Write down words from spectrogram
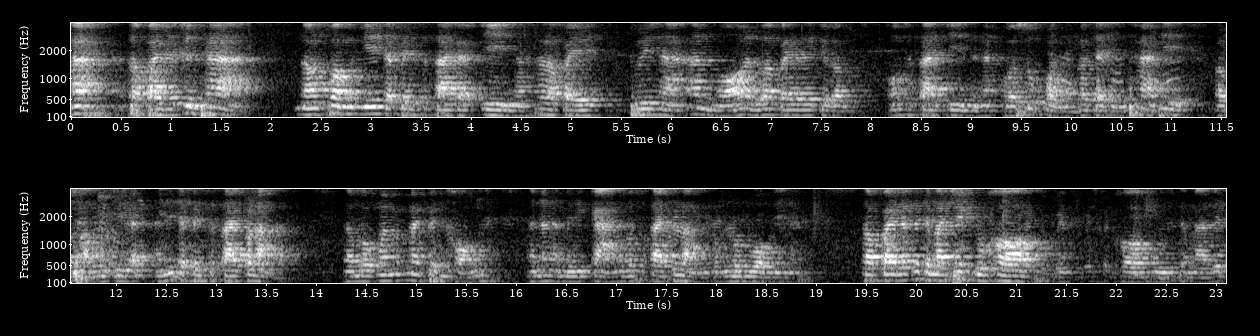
ฮะต่อไปไปขึ้นท่านอนคว่ำเมื่อกี้จะเป็นสไตล์แบบจีนนะถ้าเราไปทุรินาอั้นหมอหรือว่าไปอะไรเกี่ยวกับของสไตล์จีนนะหัวซุกก่อนก็จะเห็นท่าที่เราทำเมื่อกี้แหละอันนี้จะเป็นสไตล์ฝรั่งเราบอกว่าไม่ไม่เป็นของ อันนั้นอเมริกานะว่าสไตล์ฝรั่งนี่มันรวมๆนี่นะต่อไปเราก็จะมาเช็คดูคอคอมือจะมาเล็บ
